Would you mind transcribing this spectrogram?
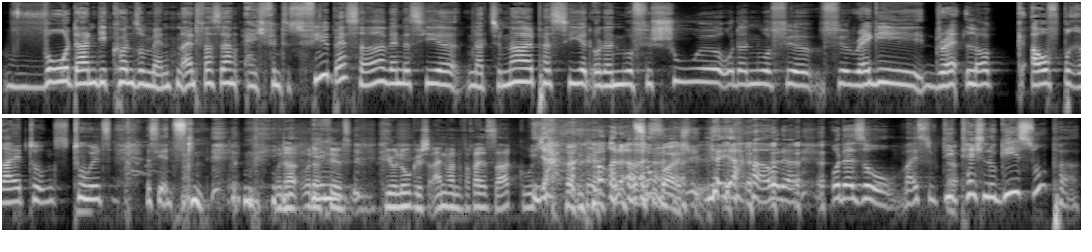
wo dann die Konsumenten einfach sagen, ey, ich finde es viel besser, wenn das hier national passiert oder nur für Schuhe oder nur für, für Reggae, Dreadlock, Aufbereitungstools. Das ist jetzt oder oder für biologisch einwandfreies Saatgut. Ja, oder zum Beispiel. Ja, ja, oder oder so. Weißt du, die ja. Technologie ist super,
